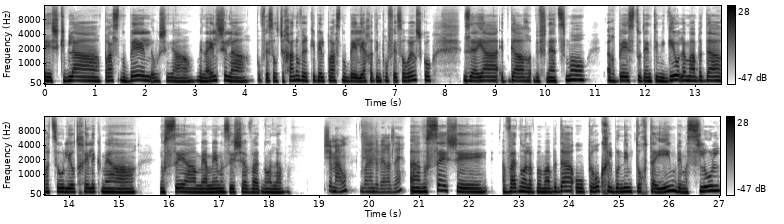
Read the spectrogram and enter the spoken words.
אה, שקיבלה פרס נובל, או שהמנהל שלה, פרופסור צ'חנובר, קיבל פרס נובל יחד עם פרופסור הרשקו, זה היה אתגר בפני עצמו. הרבה סטודנטים הגיעו למעבדה, רצו להיות חלק מה... הנושא המהמם הזה שעבדנו עליו. שמה הוא? בוא נדבר על זה. הנושא שעבדנו עליו במעבדה הוא פירוק חלבונים תוך תאיים במסלול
